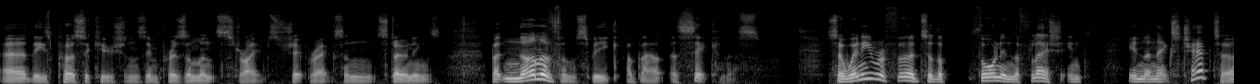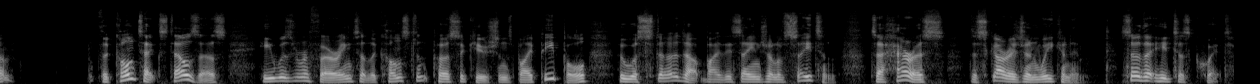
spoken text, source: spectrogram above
uh, these persecutions, imprisonments, stripes, shipwrecks, and stonings, but none of them speak about a sickness. So when he referred to the thorn in the flesh in, in the next chapter, the context tells us he was referring to the constant persecutions by people who were stirred up by this angel of Satan to harass, discourage, and weaken him, so that he'd just quit.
